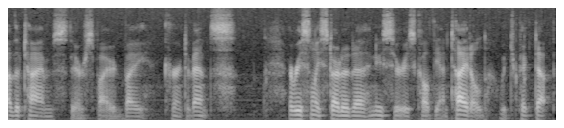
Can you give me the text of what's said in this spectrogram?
Other times they're inspired by current events. I recently started a new series called The Untitled, which picked up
